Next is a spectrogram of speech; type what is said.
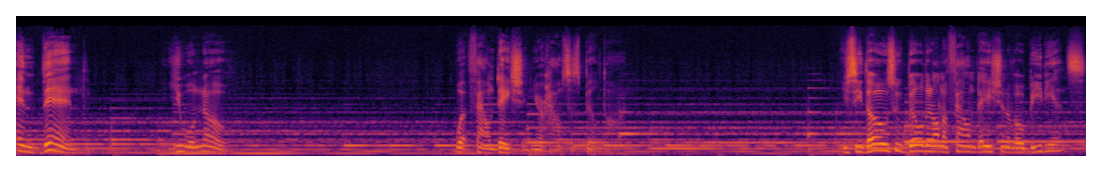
and then you will know what foundation your house is built on. You see, those who build it on a foundation of obedience,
